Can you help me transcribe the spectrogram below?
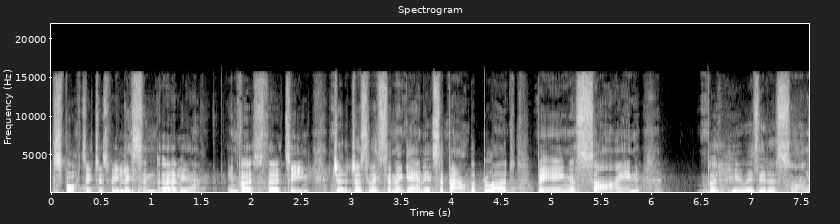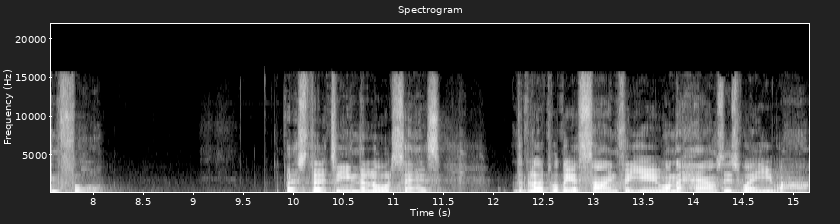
spot it as we listened earlier? In verse 13, J- just listen again. It's about the blood being a sign but who is it a sign for? Verse 13, the Lord says, The blood will be a sign for you on the houses where you are.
